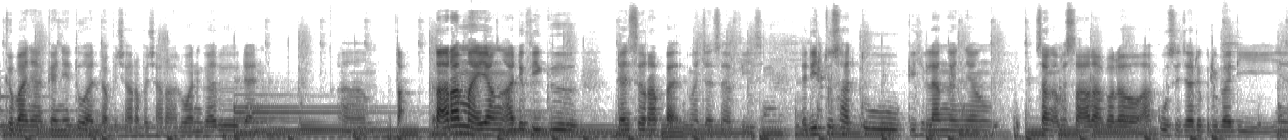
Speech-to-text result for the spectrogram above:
kebanyakannya tu adalah pencara-pencara luar negara dan um, tak tak ramai yang ada figure dan serapat macam Safiz. Jadi itu satu kehilangan yang sangat besar lah kalau aku secara peribadi ya.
